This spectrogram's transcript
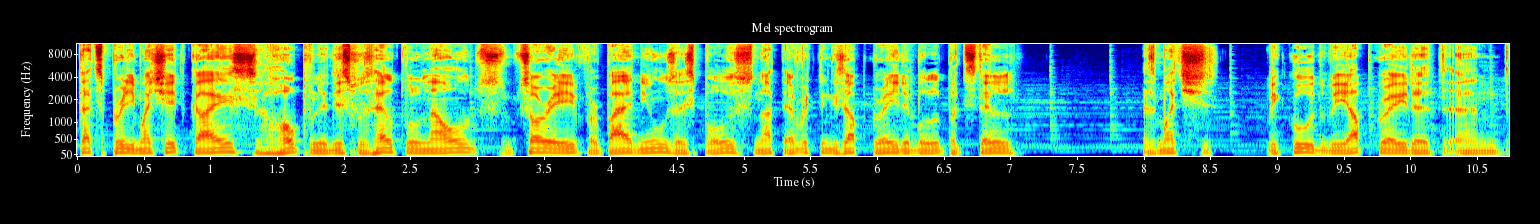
that's pretty much it, guys. Hopefully this was helpful now. Sorry for bad news, I suppose. Not everything is upgradable, but still, as much we could, we upgraded. And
